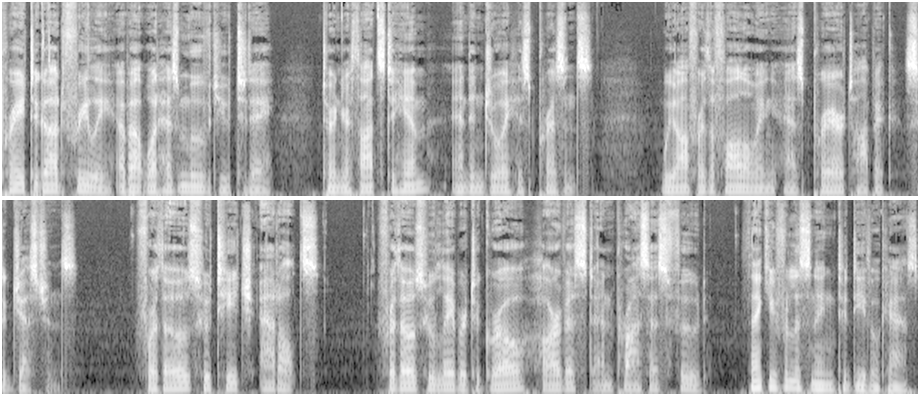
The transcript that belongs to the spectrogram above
Pray to God freely about what has moved you today. Turn your thoughts to Him and enjoy His presence we offer the following as prayer topic suggestions. For those who teach adults, for those who labor to grow, harvest, and process food. Thank you for listening to DevoCast.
